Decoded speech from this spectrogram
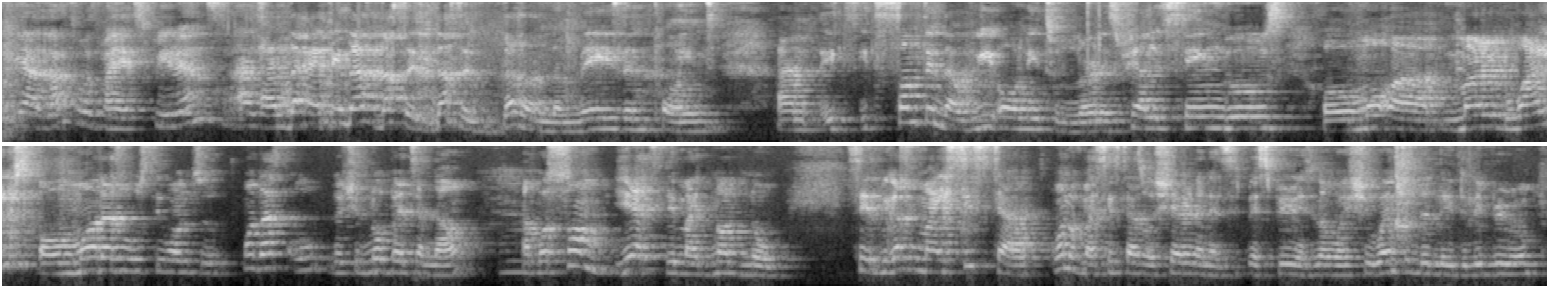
yeah, that was my experience. As And that, I think that, that's a that's a that's an amazing point. And it's it's something that we all need to learn, especially singles or more uh, married wives or mothers who still want to mothers who they should know better now, mm. and but some yet they might not know. See, because my sister, one of my sisters was sharing an experience, you know, when she went to the delivery room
